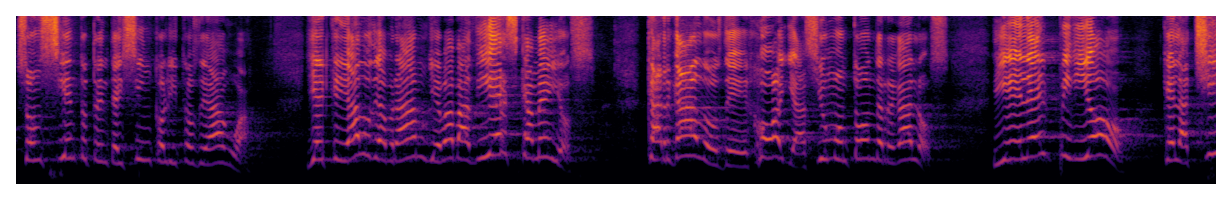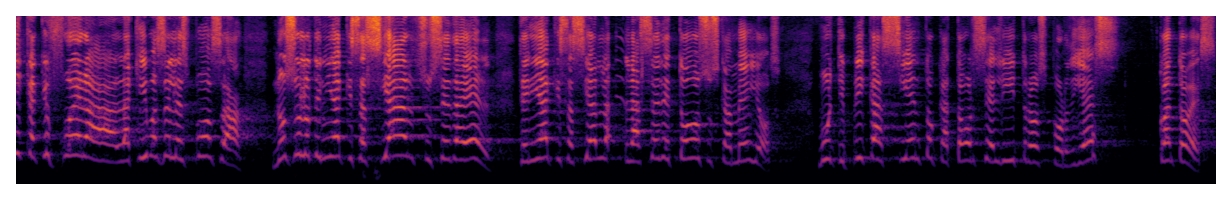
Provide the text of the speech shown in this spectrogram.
son 135 litros de agua. Y el criado de Abraham llevaba 10 camellos cargados de joyas y un montón de regalos. Y él pidió que la chica que fuera la que iba a ser la esposa no solo tenía que saciar su sed a él, tenía que saciar la, sed de todos sus camellos. Multiplica 114 litros por 10. ¿Cuánto es?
